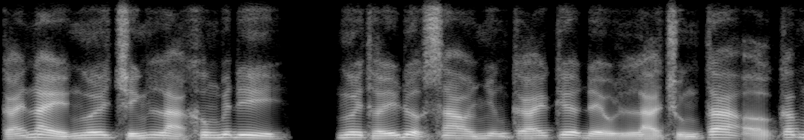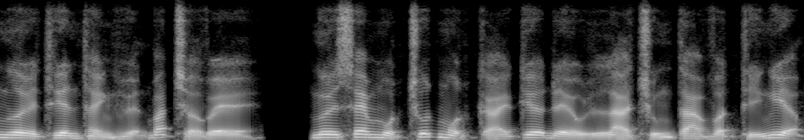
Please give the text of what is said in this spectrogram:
Cái này ngươi chính là không biết đi, ngươi thấy được sao những cái kia đều là chúng ta ở các ngươi thiên thành huyện bắt trở về, ngươi xem một chút một cái kia đều là chúng ta vật thí nghiệm.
